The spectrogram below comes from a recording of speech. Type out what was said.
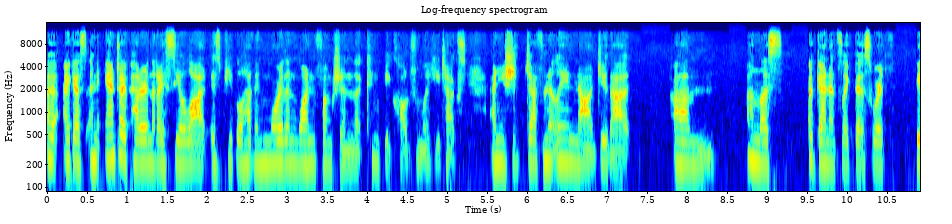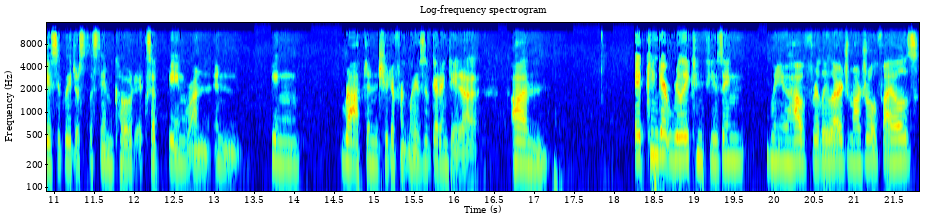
I guess, an anti-pattern that I see a lot is people having more than one function that can be called from Wikitext. And you should definitely not do that um, unless again it's like this where it's basically just the same code except being run and being wrapped in two different ways of getting data. Um, it can get really confusing when you have really large module files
